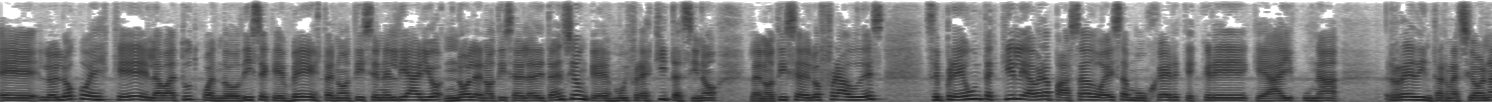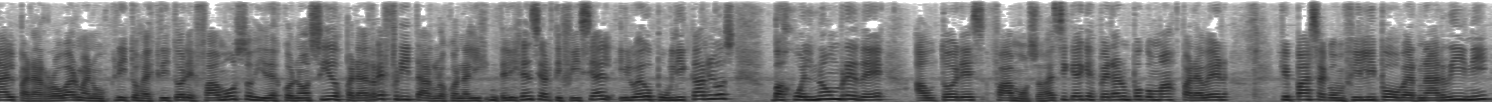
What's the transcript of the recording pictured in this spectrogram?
Eh, lo loco es que la Batut cuando dice que ve esta noticia en el diario, no la noticia de la detención, que es muy fresquita, sino la noticia de los fraudes, se pregunta qué le habrá pasado a esa mujer que cree que hay una red internacional para robar manuscritos a escritores famosos y desconocidos para refritarlos con inteligencia artificial y luego publicarlos bajo el nombre de autores famosos. Así que hay que esperar un poco más para ver qué pasa con Filippo Bernardini.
